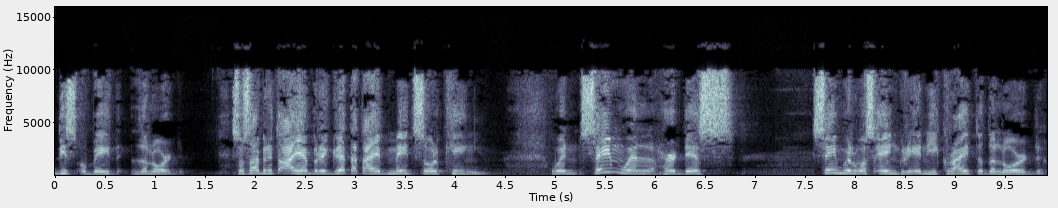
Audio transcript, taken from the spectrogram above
disobeyed the Lord. So sabi rito, I have regret that I have made Saul king. When Samuel heard this, Samuel was angry and he cried to the Lord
